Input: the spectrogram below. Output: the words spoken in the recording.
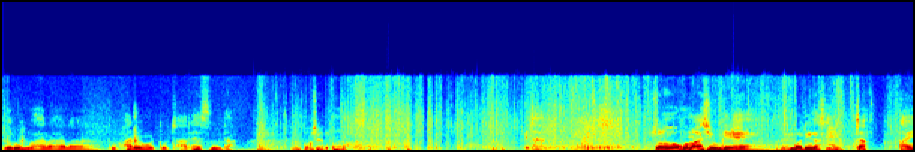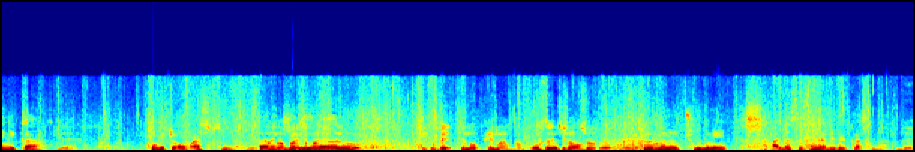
이런 거 하나하나 또 활용을 또 잘 했습니다 조금 아쉬운 게 머리가 살짝 다이니까 네. 그게 조금 아쉽습니다 일단은 말씀하신 대로 길이는 이거 매트 높이만 한 5cm 그렇죠. 낮춰도 네. 그러면은 충분히 앉아서 생활이 될 것 같습니다 네.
